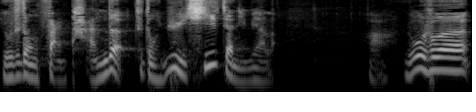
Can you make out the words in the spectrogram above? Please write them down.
有这种反弹的这种预期在里面了。啊，如果说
